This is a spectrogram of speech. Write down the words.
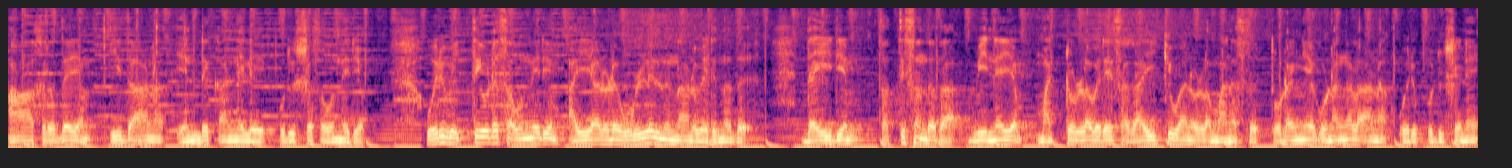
ആ ഹൃദയം ഇതാണ് എന്റെ കണ്ണിലെ പുരുഷ സൗന്ദര്യം. ഒരു വ്യക്തിയുടെ സൗന്ദര്യം അയാളുടെ ഉള്ളിൽ നിന്നാണ് വരുന്നത്. ധൈര്യം സത്യസന്ധത വിനയം മറ്റുള്ളവരെ സഹായിക്കുവാനുള്ള മനസ്സ് തുടങ്ങിയ ഗുണങ്ങളാണ് ഒരു പുരുഷനെ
